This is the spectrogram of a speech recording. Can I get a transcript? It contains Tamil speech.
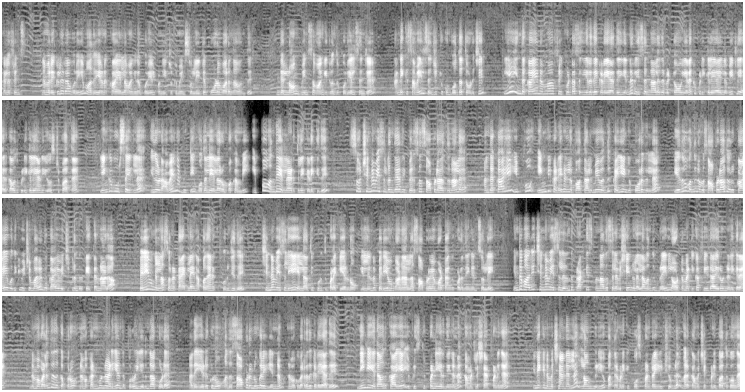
ஹலோ ஃப்ரெண்ட்ஸ் நம்ம ரெகுலராக ஒரே மாதிரியான காயெல்லாம் வாங்கி தான் பொரியல் பண்ணிட்டு இருக்கோமேனு சொல்லிட்டு போன வாரம் தான் வந்து இந்த லாங் பீன்ஸை வாங்கிட்டு வந்து பொரியல் செஞ்சேன். அன்னைக்கு சமையல் செஞ்சுட்டு இருக்கும்போது தான் தோணுச்சு ஏன் இந்த காயை நம்ம ஃப்ரீக்வெண்ட்டாக செய்யறதே கிடையாது? என்ன ரீசன்னால இதை விட்டோம்? எனக்கு பிடிக்கலையா? இல்லை வீட்டில் யாருக்காவது பிடிக்கலையான்னு யோசிச்சு பார்த்தேன். எங்கள் ஊர் சைடில் இதோட அவைலபிலிட்டி முதல்ல எல்லாம் ரொம்ப கம்மி. இப்போ வந்து எல்லா இடத்துலையும் கிடைக்குது. ஸோ சின்ன வயசுலேருந்தே அதை பெருசாக சாப்பிடாததுனால அந்த காயை இப்போ எங்கே கடைகளில் பார்த்தாலுமே வந்து கை எங்கே போகிறதில்ல ஏதோ வந்து நம்ம சாப்பிடாத ஒரு காயை ஒதுக்கி வச்ச மாதிரி அந்த காயை வச்சுட்டு இருந்திருக்கேன் இத்தனை நாளா. பெரியவங்க எல்லாம் சொன்ன டேக்லைன் அப்பதான் எனக்கு புரிஞ்சுது. சின்ன வயசுலயே எல்லாத்தையும் கொடுத்து பழக்கிடணும். இல்லைன்னா பெரியவங்க ஆனாலாம் சாப்பிடவே மாட்டாங்க குழந்தைங்கன்னு சொல்லி. இந்த மாதிரி சின்ன வயசுல இருந்து ப்ராக்டிஸ் பண்ணாத சில விஷயங்கள் எல்லாம் வந்து பிரெயின்ல ஆட்டோமேட்டிக்கா ஃபீட் ஆயிரும்னு நினைக்கிறேன். நம்ம வளர்ந்ததுக்கு அப்புறம் நம்ம கண் முன்னாடியே அந்த பொருள் இருந்தா கூட அதை எடுக்கணும் அதை சாப்பிடணுங்கிற எண்ணம் நமக்கு வர்றது கிடையாது. நீங்க ஏதாவது காயை இப்படி ஸ்கிப் பண்ணி இருந்தீங்கன்னா கமெண்ட்ல ஷேர் பண்ணுங்க. இன்னைக்கு நம்ம சேனல்ல லாங் வீடியோ பத்தரை மணிக்கு போஸ்ட் பண்றேன் யூடியூப்ல மறக்காம செக் பண்ணி பாத்துக்கோங்க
